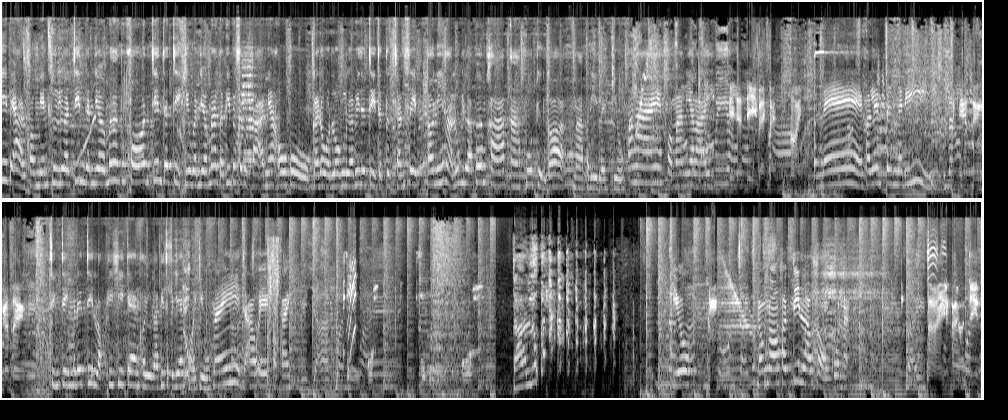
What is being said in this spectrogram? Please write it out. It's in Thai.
พี่ไปอ่านคอมเมนต์คือเรือจิ้นกันเยอะมากทุกคน จิ้นจะจิกิวกันเยอะมาก แต่พี่ไปสะดุดตาอันเนี้ยโอ้โห กระโดดลงเรือพี่จะจิจากตึกชั้นสิบตอนนี้หาลูกเรือเพิ่มครับอะพูดถึงก็มาพอดีเลยกิวว่าไงขอมามีอะไร พี่จะจีแบกแหลกหน่อยแน่เขาเล่นตึงอะดิเอ็นตึงก็ตึงจริง ๆ ไม่ได้จิ้นหรอกพี่ขี้แกล้งคอยดูนะพี่จะไปแย่งของไอ้กิวไม่จะเอาเองออกไป ตาลุกกิว น้องๆเขาจิ้นเราสองคนอะไหนใครมาจิ้น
